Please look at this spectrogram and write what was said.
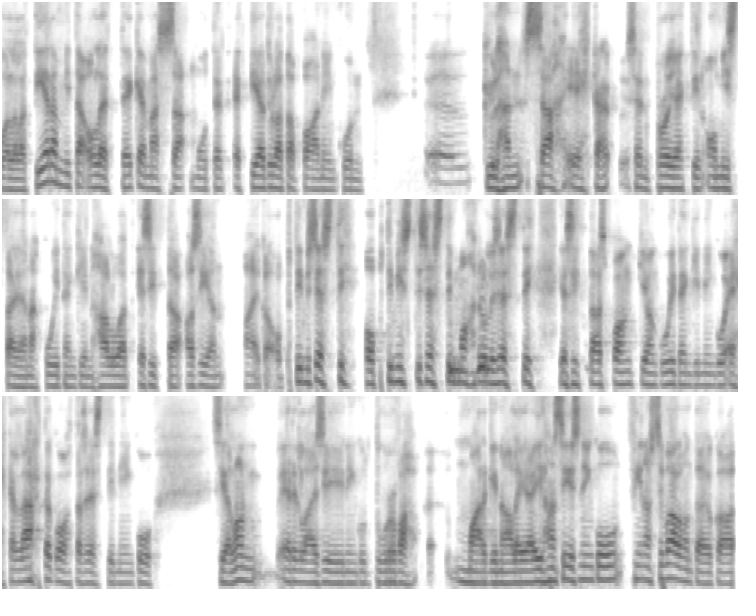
puolella, tiedä, mitä olet tekemässä, mutta et, et tietyllä tapaa niin kuin, kyllähän sä ehkä sen projektin omistajana kuitenkin haluat esittää asian aika optimisesti, optimistisesti mm. mahdollisesti, ja sitten taas pankki on kuitenkin niin kuin ehkä lähtökohtaisesti, niin kuin, siellä on erilaisia niin kuin turvamarginaaleja, ihan siis niin kuin finanssivalvonta, joka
